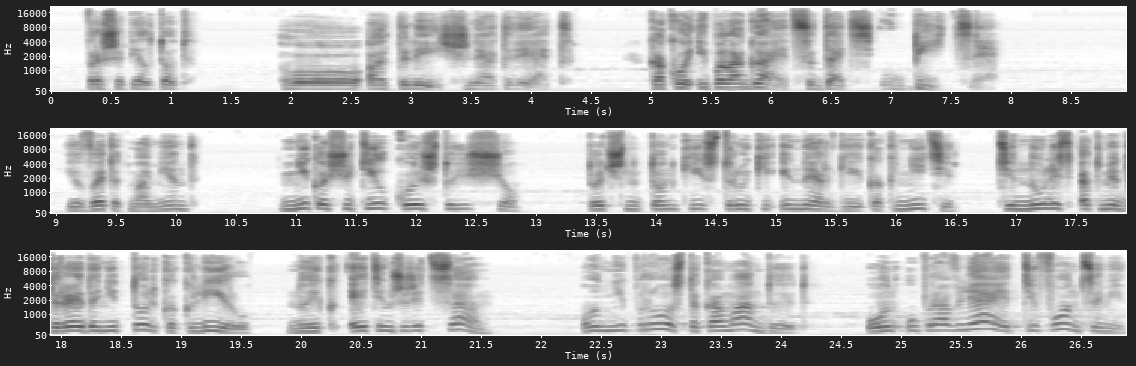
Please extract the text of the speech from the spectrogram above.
– прошипел тот. «О, отличный ответ, какой и полагается дать убийце». И в этот момент – Ник ощутил кое-что еще. Точно тонкие струйки энергии, как нити, тянулись от Медреда не только к Лиру, но и к этим жрецам. Он не просто командует, он управляет тифонцами.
